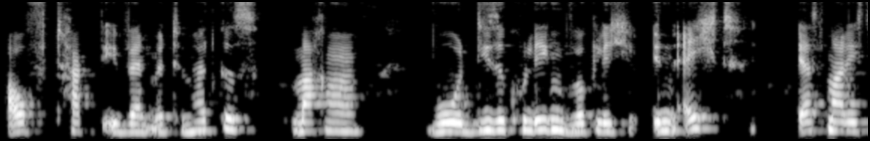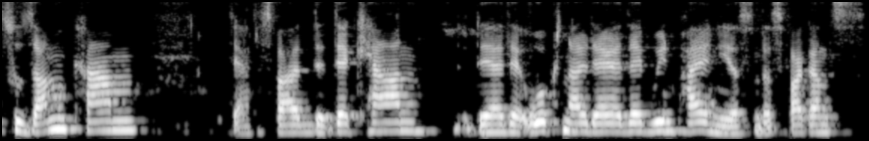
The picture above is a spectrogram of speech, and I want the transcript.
Auftakt-Event mit Tim Höttges machen, wo diese Kollegen wirklich in echt erstmalig zusammenkamen ja, das war der, Kern, der, der Urknall der, der Green Pioneers. Und das war ganz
